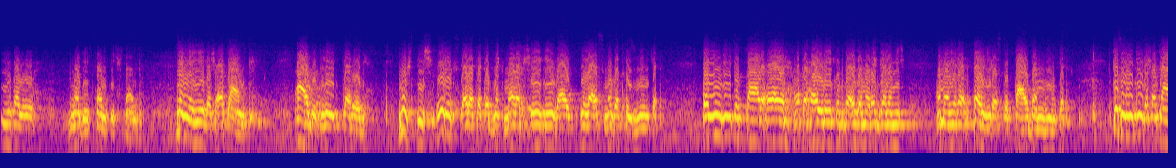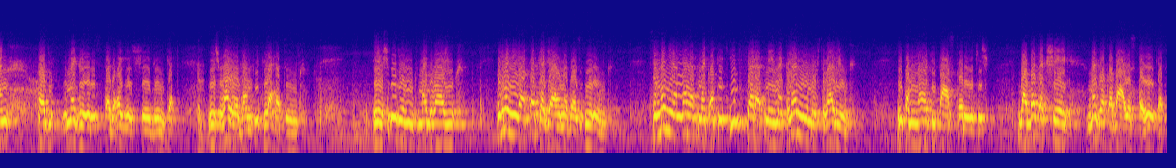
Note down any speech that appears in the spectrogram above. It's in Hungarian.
való nagy és szent Isten, mennyei édes atyánk, áldott légy te, hogy most is örök szeretetednek melegségével ölelsz magadhoz minket. Te indítottál el a te hajlékodba ezen a reggelen is, amelyre felvirasztottál bennünket. Köszönjük, édesatyánk, hogy megőrizted egészségünket, és valóban itt lehetünk, és ügyünk megvalljuk, hogy mennyire te kegyelmed az Urunk. Szóval mennyien lehetnek, akik itt szeretnének lenni most velünk, mint a mi lelkipásztorunk is, de a betegség megakadályozta őket,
